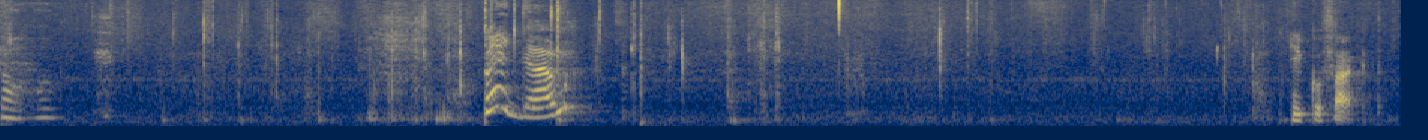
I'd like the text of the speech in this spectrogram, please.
Toho. Pedám. Jako fakt.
